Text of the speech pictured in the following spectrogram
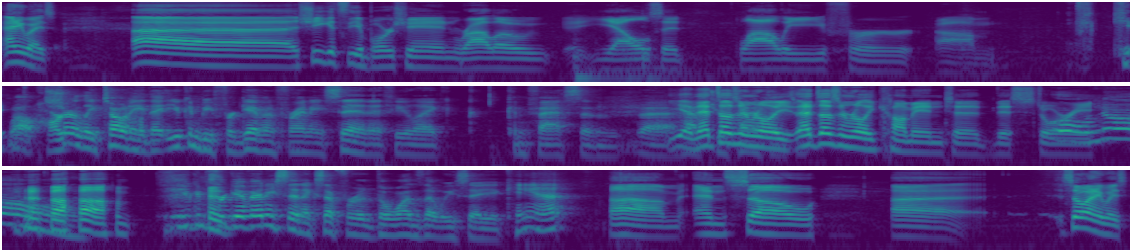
Anyways, uh, she gets the abortion. Rollo yells at Lolly for um. Well, heart- surely Tony, that you can be forgiven for any sin if you like confess and uh, yeah, that doesn't really that doesn't really come into this story. Oh no! um, you can forgive any sin except for the ones that we say you can't. Um, and so, uh, so anyways,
